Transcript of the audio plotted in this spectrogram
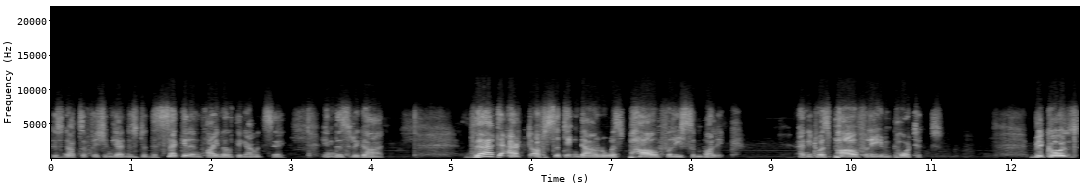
is not sufficiently understood. The second and final thing I would say in this regard that act of sitting down was powerfully symbolic and it was powerfully important because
